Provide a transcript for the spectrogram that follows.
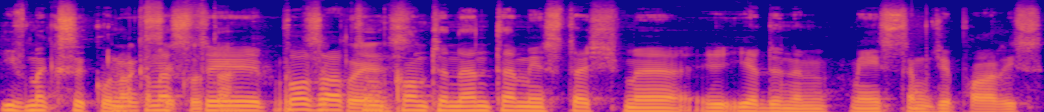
i w Meksyku. Natomiast Meksyku, y, tak, w poza Meksyku tym jest. kontynentem jesteśmy jedynym miejscem, gdzie Polaris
